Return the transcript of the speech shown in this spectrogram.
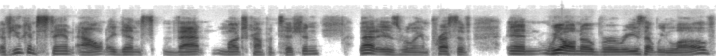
if you can stand out against that much competition, that is really impressive. And we all know breweries that we love,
